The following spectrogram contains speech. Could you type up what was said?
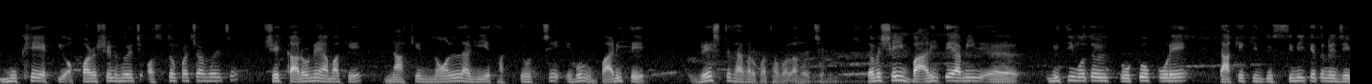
মুখে একটি অপারেশন হয়েছে, অস্ত্রোপচার হয়েছে। সে কারণে আমাকে নাকে নল লাগিয়ে থাকতে হচ্ছে এবং বাড়িতে রেস্টে থাকার কথা বলা হয়েছে। তবে সেই বাড়িতে আমি রীতিমতো টোটো করে তাকে কিন্তু সিনিকেতনে যে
